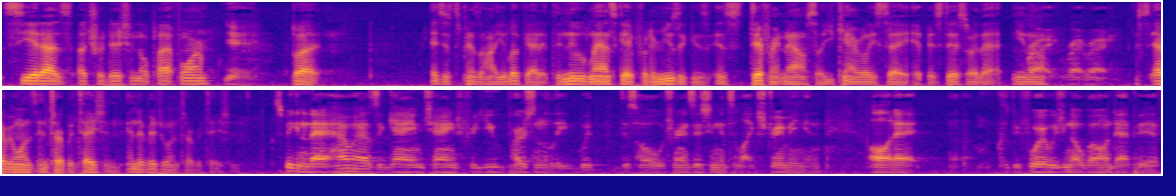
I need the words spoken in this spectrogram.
see it as a traditional platform, Yeah. but it just depends on how you look at it. The new landscape for the music is, is different now, so you can't really say if it's this or that. You know, Right, right, right. it's everyone's interpretation, individual interpretation. Speaking of that, how has the game changed for you personally with this whole transition into like streaming and all that? Uh, because before it was, you know, go on DatPiff,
